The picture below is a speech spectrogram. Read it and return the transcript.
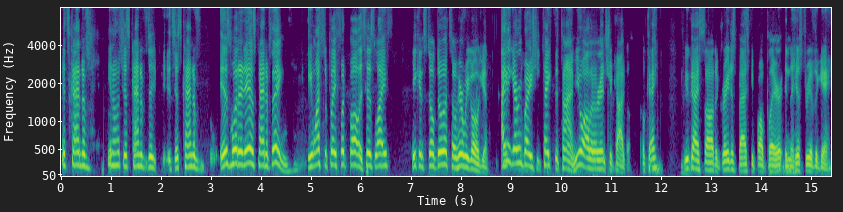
it's kind of, you know, it's just kind of the, it's just kind of is what it is kind of thing. He wants to play football. It's his life. He can still do it. So here we go again. I think everybody should take the time. You all are in Chicago, okay? You guys saw the greatest basketball player in the history of the game,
